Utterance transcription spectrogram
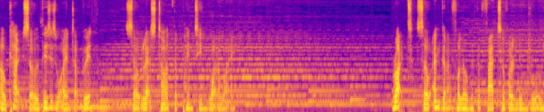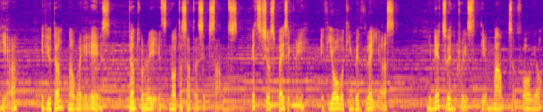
Okay, so this is what I end up with. So let's start the painting right away. Right, so I'm gonna follow with the fat lint rule here. If you don't know what it is, don't worry, it's not as hard as it sounds. It's just basically, if you're working with layers, you need to increase the amount of oil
